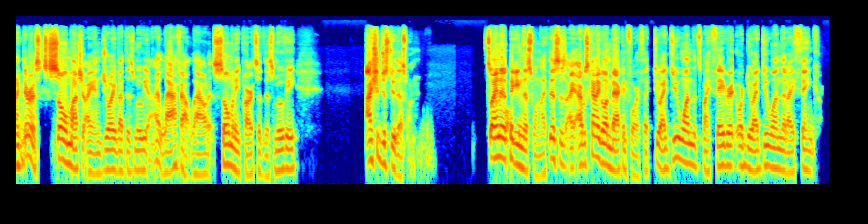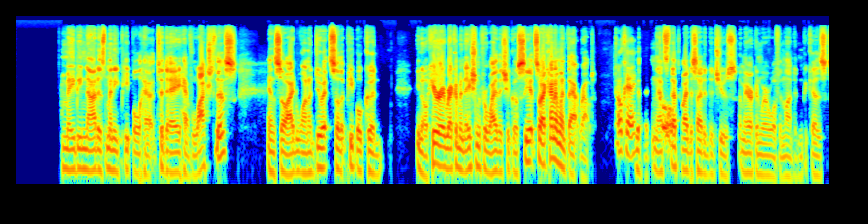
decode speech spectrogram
Like there is so much I enjoy about this movie. I laugh out loud at so many parts of this movie. I should just do this one. So I ended up picking this one. Like this is I, I was kind of going back and forth. Like, do I do one that's my favorite, or do I do one that I think maybe not as many people have today have watched this, and so I'd want to do it so that people could, you know, hear a recommendation for why they should go see it. So I kind of went that route. Okay. And that's cool. that's why I decided to choose American Werewolf in London because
